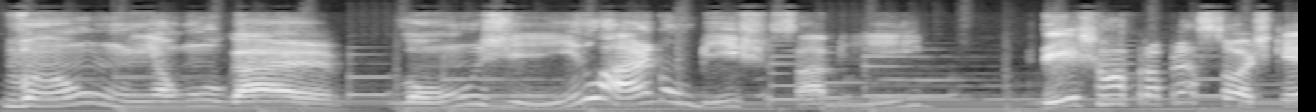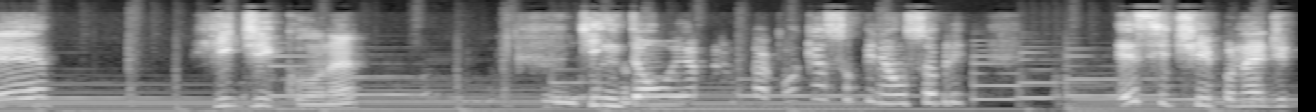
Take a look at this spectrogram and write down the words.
vão em algum lugar longe e largam o bicho, sabe? E deixam a própria sorte, que é ridículo, né? Que, então eu ia perguntar qual é a sua opinião sobre esse tipo né, de,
